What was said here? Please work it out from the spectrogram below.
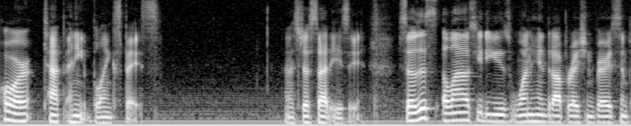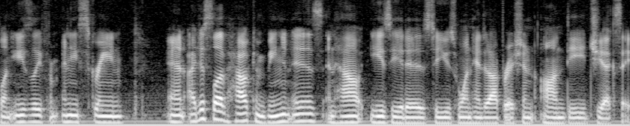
or tap any blank space. And it's just that easy. So this allows you to use one-handed operation very simple and easily from any screen and I just love how convenient it is and how easy it is to use one-handed operation on the GX8.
